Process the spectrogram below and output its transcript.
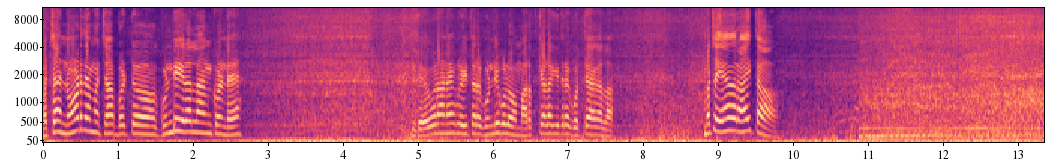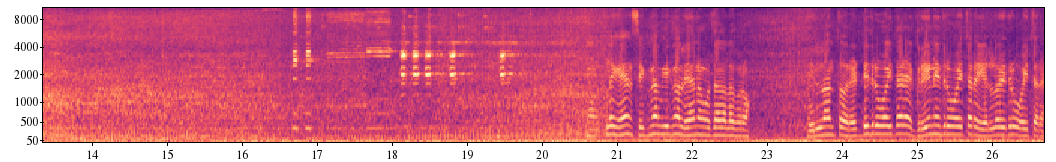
ಮಚ್ಚ, ನೋಡಿದೆ ಮಚ್ಚ ಬಟ್ ಗುಂಡಿ ಇರಲ್ಲ ಅಂದ್ಕೊಂಡೆ ದೇವರಾಣೆಗಳು ಈ ಥರ ಗುಂಡಿಗಳು ಮರದ ಕೆಳಗಿದ್ರೆ ಗೊತ್ತೇ ಆಗಲ್ಲ. ಮಚ್ಚ, ಏನಾದ್ರು ಆಯ್ತಾ? ಮಕ್ಳಿಗೆ ಏನು ಸಿಗ್ನಲ್ ಗಿಗ್ನಲ್ ಏನೂ ಗೊತ್ತಾಗಲ್ಲ ಗುರು. ಇಲ್ಲಂತೂ ರೆಡ್ ಇದ್ರೂ ಹೋಯ್ತಾರೆ ಗ್ರೀನ್ ಇದ್ರೂ ಹೋಯ್ತಾರೆ ಎಲ್ಲೋ ಇದ್ರೂ ಹೋಯ್ತಾರೆ.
